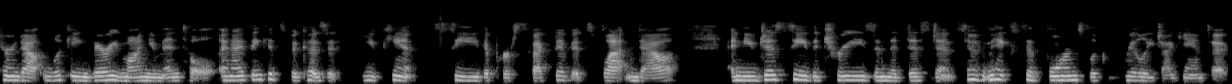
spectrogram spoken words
turned out looking very monumental. And I think it's because it, you can't see the perspective, it's flattened out and you just see the trees in the distance. So it makes the forms look really gigantic.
